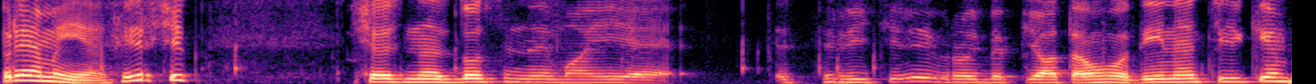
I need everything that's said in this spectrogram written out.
прямий ефірчик. Щось в нас досі немає зрителів, вроді п'ята година тільки.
